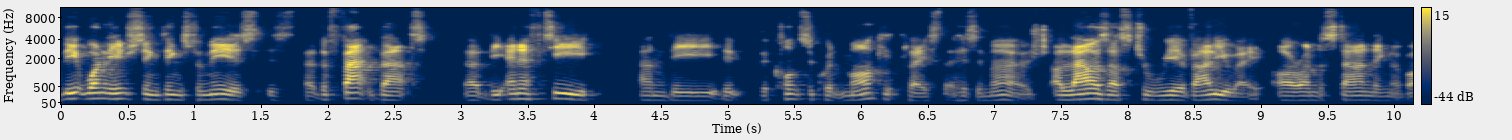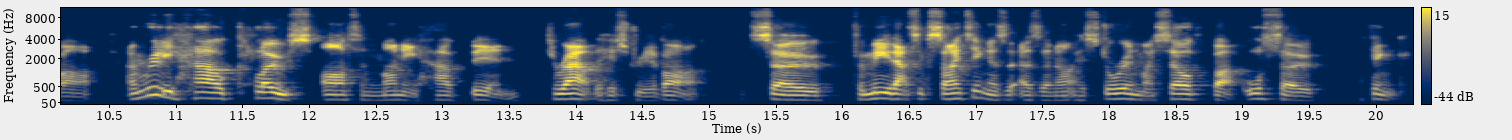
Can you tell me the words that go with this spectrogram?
the, one of the interesting things for me is is uh, the fact that uh, the NFT and the, the, the consequent marketplace that has emerged allows us to reevaluate our understanding of art and really how close art and money have been throughout the history of art. So for me, that's exciting as, as an art historian myself, but also I think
